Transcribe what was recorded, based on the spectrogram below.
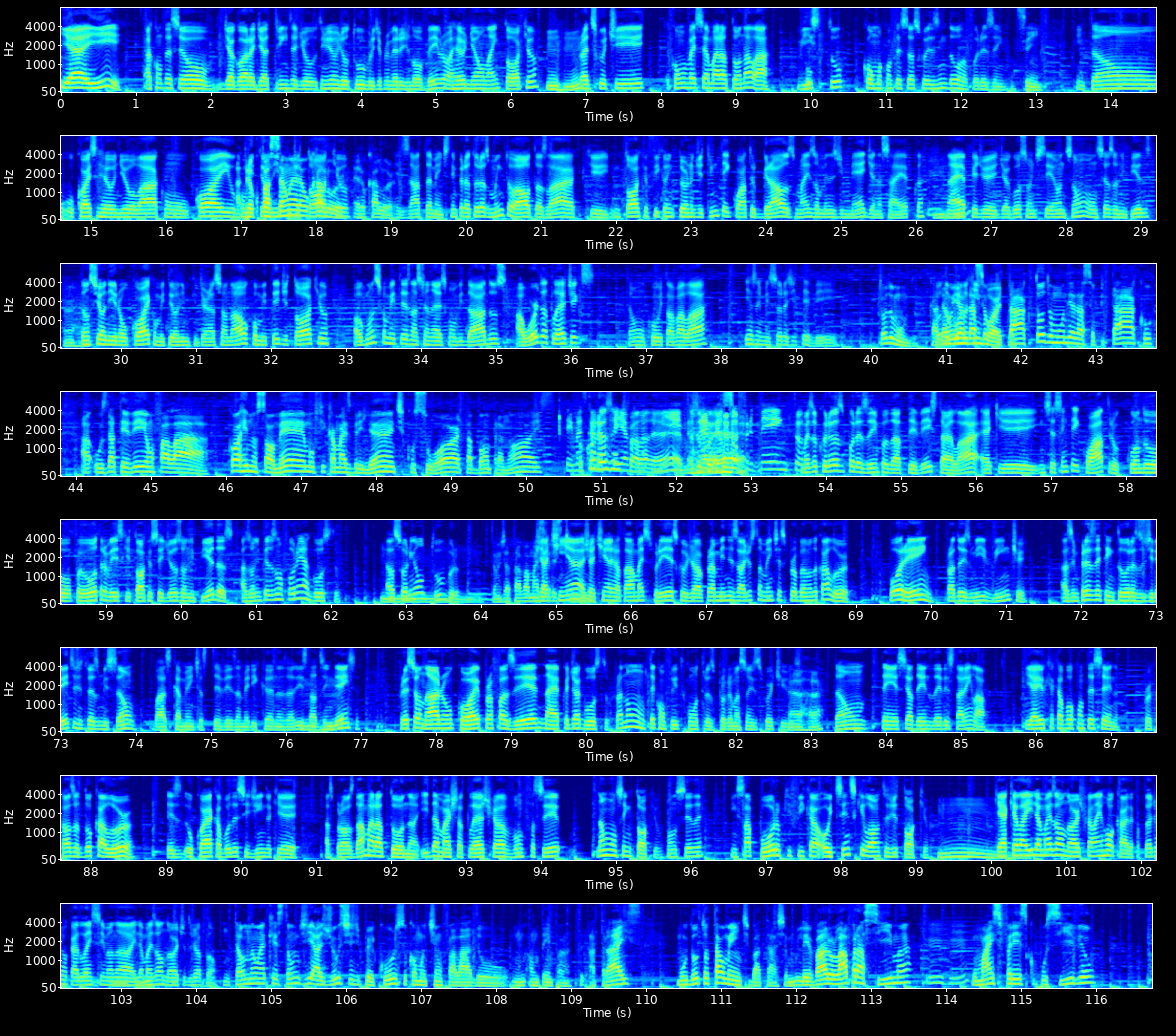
E aí, aconteceu de agora, dia 30 de, ou- 31 de outubro, dia 1 de novembro, uma reunião lá em Tóquio Uhum. pra discutir como vai ser a maratona lá, visto como aconteceu as coisas em Doha, por exemplo. Sim. Então o COI se reuniu lá com o COI, o A Comitê preocupação Olímpico era o Tóquio. calor. Era o calor. Exatamente, temperaturas muito altas lá, que em Tóquio ficam em torno de 34 graus, mais ou menos de média nessa época, na época de, de agosto, onde, se, onde são, vão ser as Olimpíadas. Aham. Então se uniram o COI, Comitê Olímpico Internacional, o Comitê de Tóquio, alguns comitês nacionais convidados, a World Athletics, então o COI estava lá, e as emissoras de TV. Todo mundo. Cada Todo um ia mundo dar que seu importa. pitaco, todo mundo ia dar seu pitaco. a- os da TV iam falar: corre no sol mesmo, fica mais brilhante, com suor, tá bom pra nós. Tem mais É cara curioso a gente é, mas né? o sofrimento. Mas o curioso, por exemplo, da TV estar lá é que em 64, quando foi outra vez que Tóquio sediou as Olimpíadas, as Olimpíadas não foram em agosto. Elas foram em outubro. Hum, Então já tava mais já fresquinho. tinha, já tinha, já tava mais fresco, já para amenizar justamente esse problema do calor. Porém, para 2020, as empresas detentoras dos direitos de transmissão, basicamente as TVs americanas ali, estadunidenses, pressionaram o COI para fazer na época de agosto, para não ter conflito com outras programações esportivas. Aham. Então tem esse adendo deles estarem lá. E aí o que acabou acontecendo? Por causa do calor, eles- o COI acabou decidindo que as provas da maratona e da marcha atlética vão ser. não vão ser em Tóquio, vão ser né, em Sapporo, que fica a 800 quilômetros de Tóquio. Hum. Que é aquela ilha mais ao norte, fica lá em Hokkaido, a capital de Hokkaido, lá em cima, na ilha mais ao norte do Japão. Então não é questão de ajuste de percurso, como tinham falado um- há um tempo at- atrás. Mudou totalmente, Batasha. Levaram lá pra cima Uhum. o mais fresco possível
